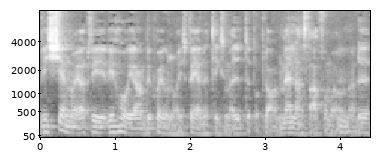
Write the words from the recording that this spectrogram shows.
vi känner ju att vi, vi har ju ambitioner i spelet liksom ute på plan, mellan straffområdena. Mm. Eh,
